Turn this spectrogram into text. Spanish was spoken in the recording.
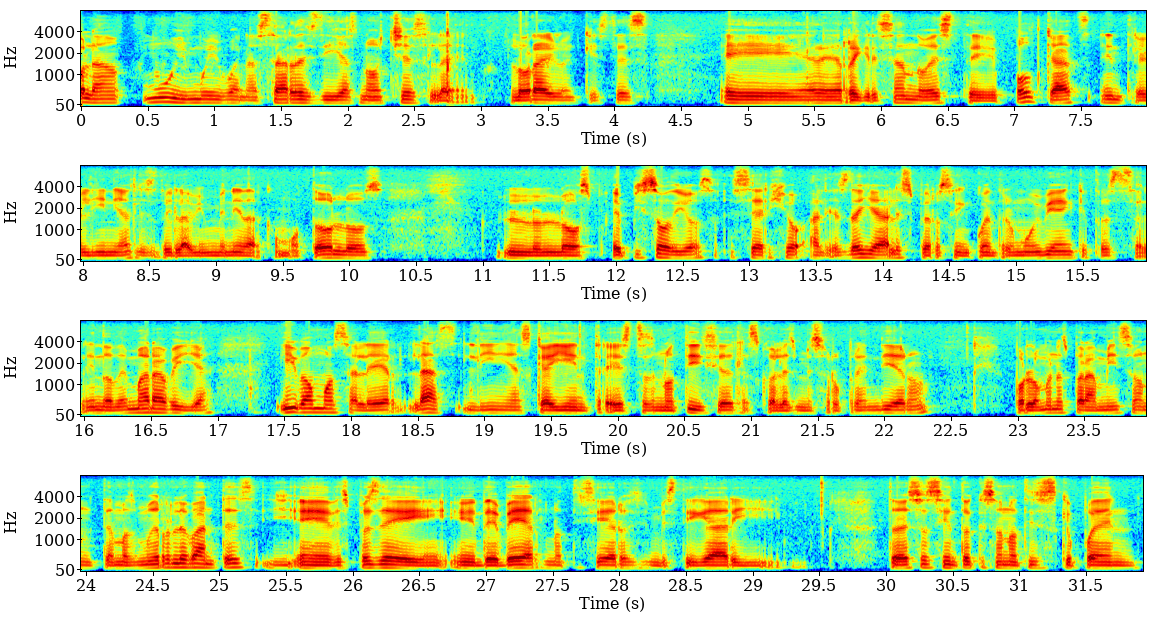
Hola, muy muy buenas tardes, días, noches, el horario en que estés eh, regresando a este podcast entre líneas. Les doy la bienvenida como todos los, los episodios. Sergio alias Dayal, espero se encuentren muy bien, que todo esté saliendo de maravilla. Y vamos a leer las líneas que hay entre estas noticias, las cuales me sorprendieron. Por lo menos para mí son temas muy relevantes y eh, después de, eh, de ver noticieros, investigar y todo eso siento que son noticias que pueden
